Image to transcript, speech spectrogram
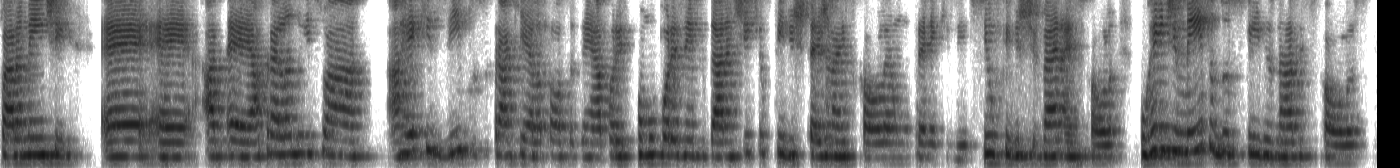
claramente é, é, é, atrelando isso a, a requisitos para que ela possa ganhar, como, por exemplo, garantir que o filho esteja na escola é um pré-requisito, se o filho estiver na escola, o rendimento dos filhos nas escolas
